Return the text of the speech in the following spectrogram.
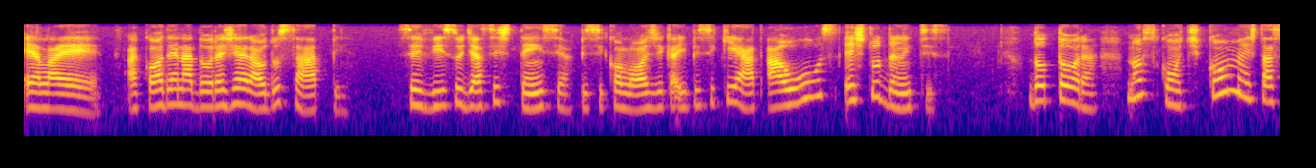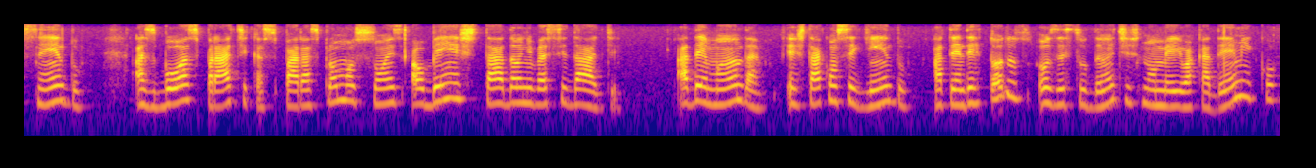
Ela é a coordenadora geral do SAP, serviço de assistência psicológica e psiquiátrica aos estudantes. Doutora, nos conte como está sendo as boas práticas para as promoções ao bem-estar da universidade. A demanda está conseguindo atender todos os estudantes no meio acadêmico?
